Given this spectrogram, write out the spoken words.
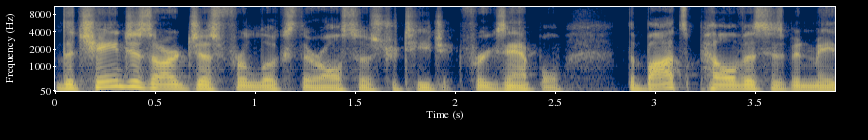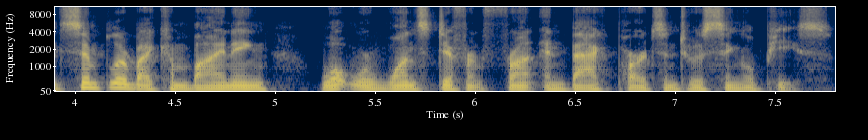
The changes aren't just for looks, they're also strategic. For example, the bot's pelvis has been made simpler by combining what were once different front and back parts into a single piece.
